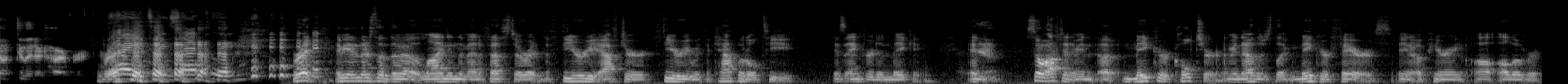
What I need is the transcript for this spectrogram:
don't do it at Harvard. Right, right exactly. right. I mean, and there's the, the line in the manifesto, right? The theory after theory with a capital T is anchored in making. And yeah so often. I mean, uh, maker culture. I mean, now there's like maker fairs, you know, appearing all, all over.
